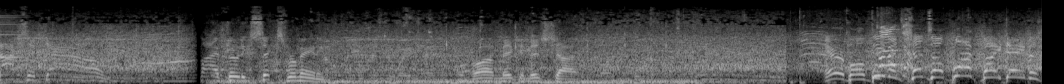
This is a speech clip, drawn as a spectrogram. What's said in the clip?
Knocks it down. 5.36 remaining. LeBron making this shot. Air ball. DiVincenzo blocked by Davis.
